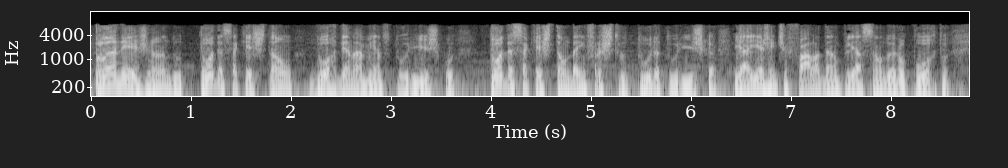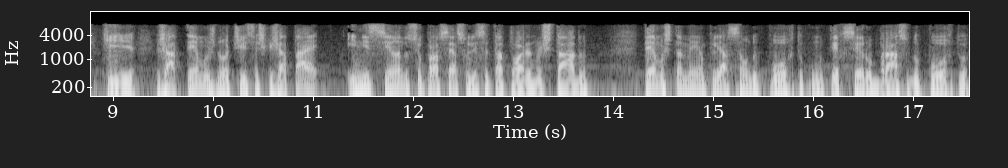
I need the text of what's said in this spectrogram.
planejando toda essa questão do ordenamento turístico, toda essa questão da infraestrutura turística. E aí a gente fala da ampliação do aeroporto, que já temos notícias que já está iniciando-se o processo licitatório no estado Temos também ampliação do porto, com o terceiro braço do porto,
